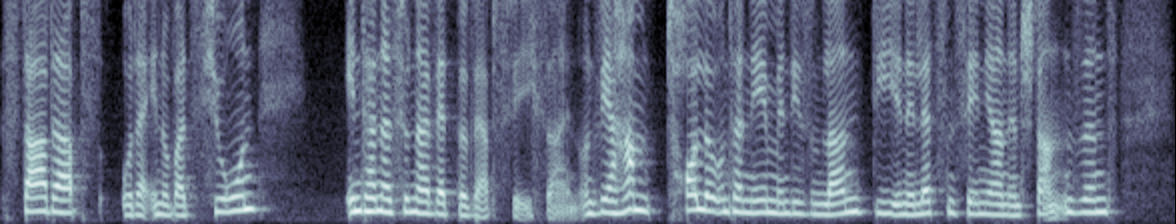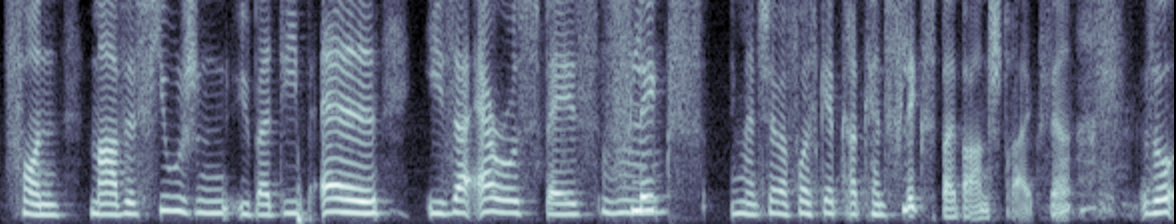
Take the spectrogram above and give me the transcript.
Startups oder Innovation, international wettbewerbsfähig sein. Und wir haben tolle Unternehmen in diesem Land, die in den letzten zehn Jahren entstanden sind. Von Marvel Fusion über DeepL, ESA Aerospace, mhm. Flix. Ich meine, stell dir mal vor, es gäbe gerade kein Flix bei Bahnstreiks, ja. So,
